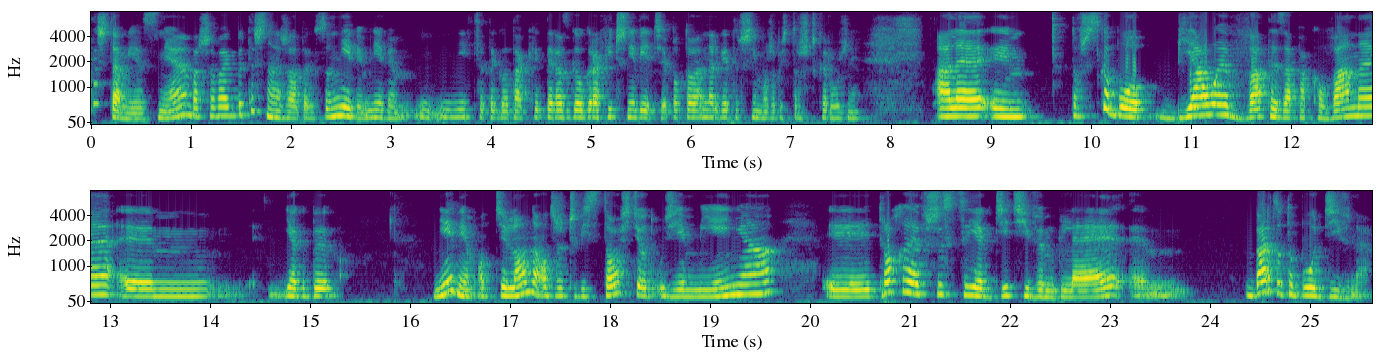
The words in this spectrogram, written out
też tam jest, nie? Warszawa jakby też należała do tego. Nie wiem, nie wiem. Nie chcę tego tak teraz geograficznie, wiecie, bo to energetycznie może być troszeczkę różnie. Ale ym, to wszystko było białe, w watę zapakowane, ym, jakby, nie wiem, oddzielone od rzeczywistości, od uziemienia. Yy, trochę wszyscy jak dzieci we mgle. Ym, bardzo to było dziwne.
